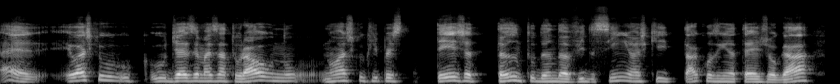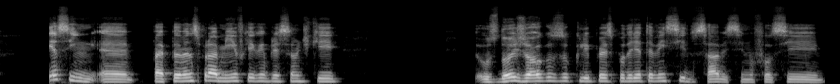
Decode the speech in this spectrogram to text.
é eu acho que o, o Jazz é mais natural, não, não acho que o Clippers esteja tanto dando a vida assim, eu acho que tá conseguindo até jogar. E assim, é, pelo menos para mim, eu fiquei com a impressão de que os dois jogos o Clippers poderia ter vencido, sabe? Se não fosse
